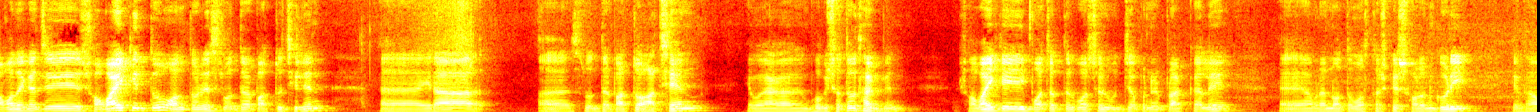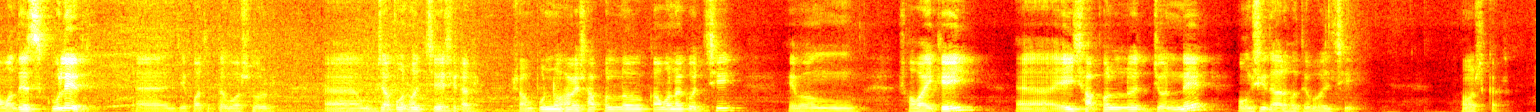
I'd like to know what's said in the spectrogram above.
আমাদের কাছে সবাই কিন্তু অন্তরে শ্রদ্ধার পাত্র ছিলেন। এরা শ্রদ্ধার পাত্র আছেন এবং ভবিষ্যতেও থাকবেন। সবাইকে এই পঁচাত্তর বছর উদযাপনের প্রাককালে আমরা নতমস্তকে স্মরণ করি এবং আমাদের স্কুলের যে পঁচাত্তর বছর উদযাপন হচ্ছে সেটার সম্পূর্ণভাবে সাফল্য কামনা করছি এবং সবাইকেই এই সাফল্যের জন্যে অংশীদার হতে বলছি। নমস্কার।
